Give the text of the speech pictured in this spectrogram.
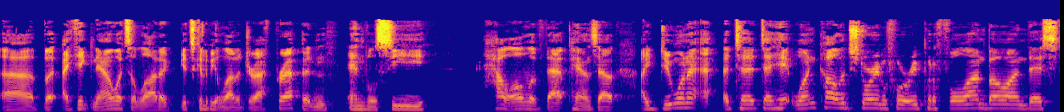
Uh, but I think now it's a lot of it's going to be a lot of draft prep, and and we'll see how all of that pans out. I do want to to to hit one college story before we put a full on bow on this,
